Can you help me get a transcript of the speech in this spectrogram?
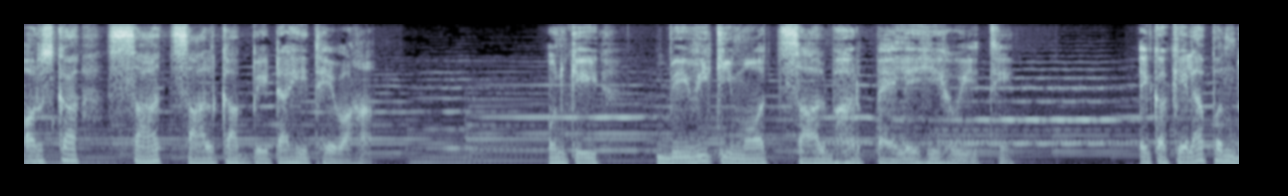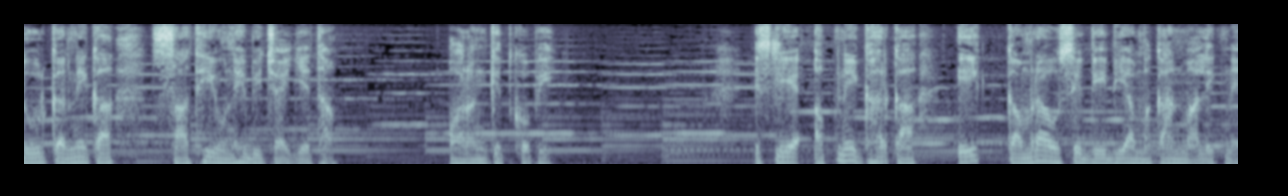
और उसका सात साल का बेटा ही थे वहाँ। उनकी बीवी की मौत साल भर पहले ही हुई थी। एक अकेलापन दूर करने का साथी उन्हें भी चाहिए था, और अंकित को भी। इसलिए अपने घर का एक कमरा उसे दे दिया मकान मालिक ने।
